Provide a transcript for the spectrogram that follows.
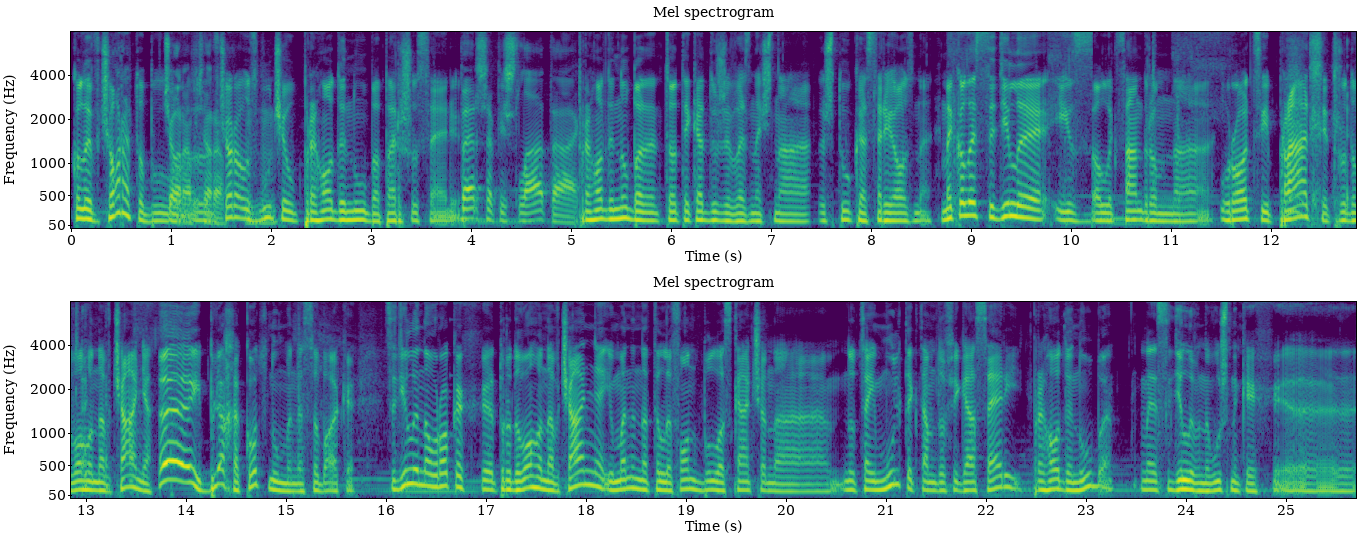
коли вчора то був. Вчора, вчора. Мгм. озвучив пригоди Нуба першу серію. Перша пішла, так. Пригоди Нуба то така дуже визначна штука, серйозна. Ми колись сиділи із Олександром на уроці праці, трудового навчання. Ей, бляха, коцнув мене собаки. Сиділи на уроках е, трудового навчання, і в мене на телефон була скачана ну, цей мультик, там дофіга серій, пригоди Нуба. Ми сиділи в навушниках, е,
